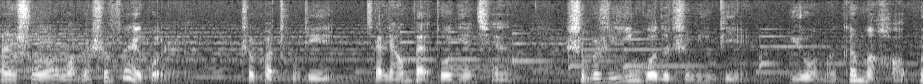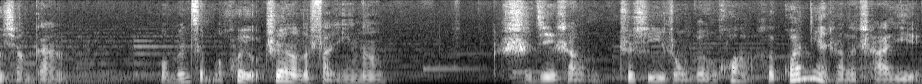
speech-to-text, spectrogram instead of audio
按说我们是外国人，这块土地在两百多年前是不是英国的殖民地，与我们根本毫不相干。我们怎么会有这样的反应呢？实际上，这是一种文化和观念上的差异。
